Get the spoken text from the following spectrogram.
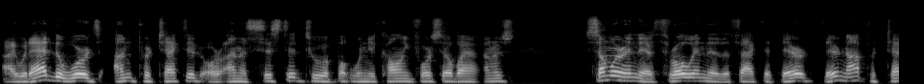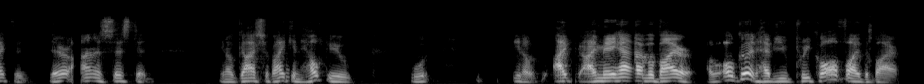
I would add the words unprotected or unassisted to it, but when you're calling for sale by owners, somewhere in there, throw in there the fact that they're they're not protected, they're unassisted. You know, gosh, if I can help you, you know, I I may have a buyer. Oh, oh, good. Have you pre-qualified the buyer?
